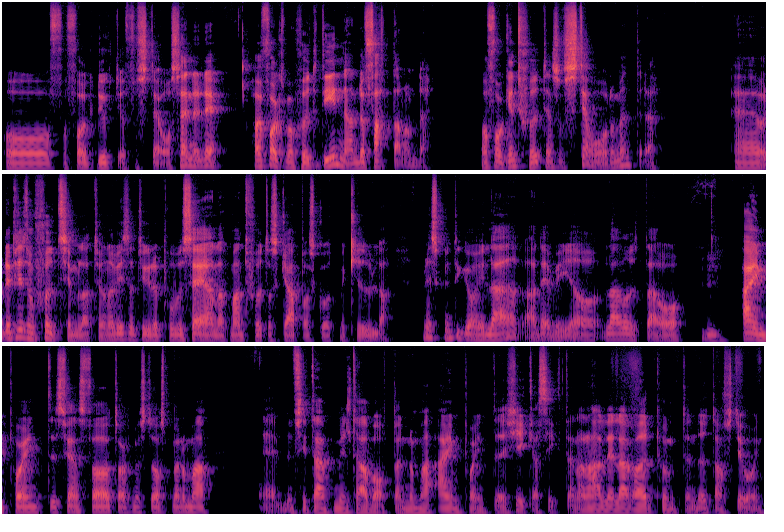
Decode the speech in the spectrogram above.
Och få folk duktiga att förstå. Sen är det, har folk som har skjutit innan, då fattar de det. Har folk inte skjutit än så förstår de inte det. Eh, och det är precis som skjutsimulatorerna. Vissa tycker det är provocerande att man inte skjuter skarpa skott med kula. Men det skulle inte gå att lära det vi gör, lär ut där. Och Mm. Aimpoint, svenskt företag som är störst med de här, eh, sitter på militärvapen, de här Aimpoint eh, den här lilla rödpunkten utan förstoring.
